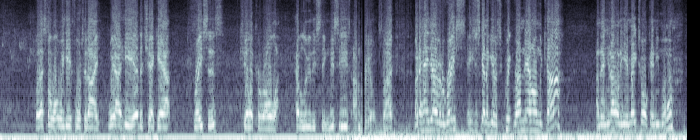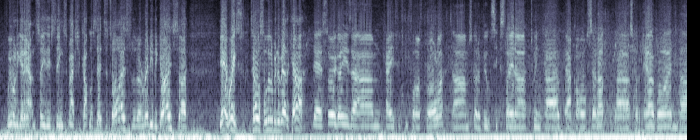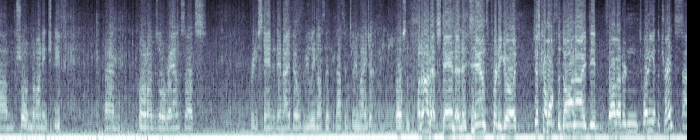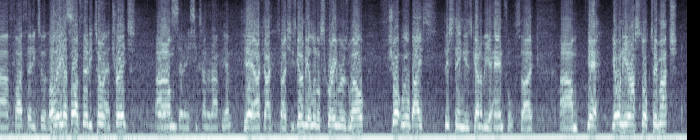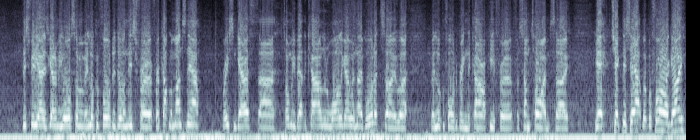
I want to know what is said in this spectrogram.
but that's not what we're here for today. We are here to check out Reece's killer Corolla. Have a look at this thing. This is unreal. So I'm going to hand you over to Reece. He's just going to give us a quick rundown on the car and then you don't want to hear me talk anymore. We want to get out and see this thing smash a couple of sets of tyres that are ready to go. So yeah, Reece, tell us a little bit about the car. Yeah, so we got here is a um, KE55 Corolla. Um, it's got a built six litre twin carb alcohol setup. Uh, it's got a power glide, um, short nine inch diff, and coilovers all round. So it's pretty standard NA build. Really, nothing, nothing too major. Awesome. I don't know about standard. It sounds pretty good. Just come off the dyno. Did 520 at the treads. Uh, 532 at the oh, there you go. treads. 532 at the treads. Um, 7600 RPM. Yeah, okay. So she's going to be a little screamer as well. Short wheelbase. This thing is going to be a handful. So, um, yeah, you don't want to hear us talk too much. This video is going to be awesome. I've been looking forward to doing this for, for a couple of months now. Reece and Gareth uh, told me about the car a little while ago when they bought it. So, uh, been looking forward to bringing the car up here for, for some time. So, yeah, check this out. But before I go,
